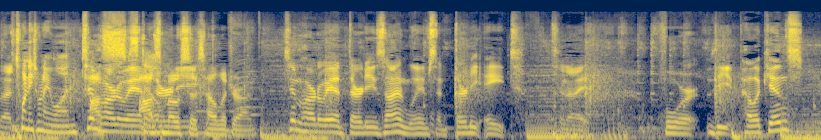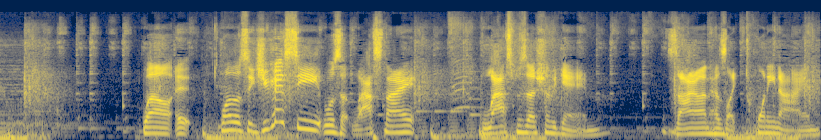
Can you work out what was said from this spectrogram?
But- 2021. Tim Os- Hardaway had osmosis, 30. hell of a drug. Tim Hardaway had 30. Zion Williams had 38 tonight for the Pelicans. Well, it one of those things. You guys see? Was it last night? Last possession of the game, Zion has like 29,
